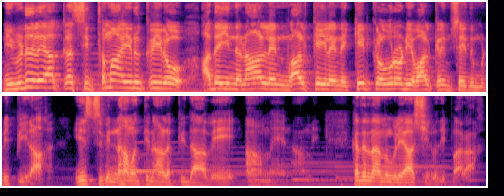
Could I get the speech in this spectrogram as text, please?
நீ விடுதலையாக்க சித்தமா இருக்கிறீரோ அதை இந்த நாள் என் வாழ்க்கையில் என்னை கேட்கிற ஒவ்வொருடைய வாழ்க்கையிலும் செய்து முடிப்பீராக. இயேசுவின் நாமத்தினால பிதாவே. ஆமேன் ஆமென். கதிர் உங்களை ஆசீர்வதிப்பாராக.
